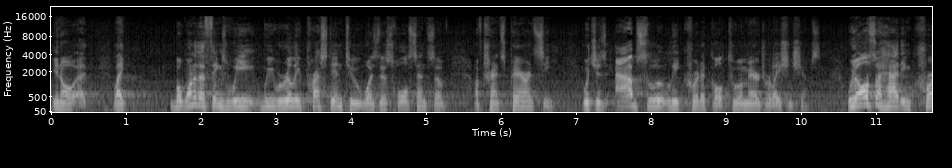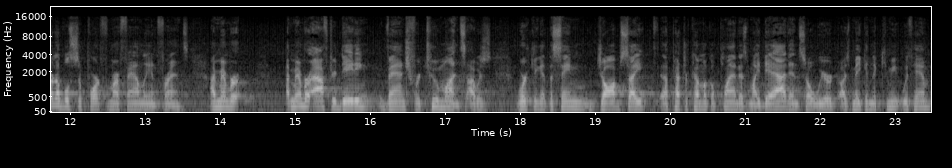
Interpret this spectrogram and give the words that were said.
You know, uh, like but one of the things we, we really pressed into was this whole sense of, of transparency, which is absolutely critical to a marriage relationships. We also had incredible support from our family and friends. I remember, I remember after dating Vange for two months, I was working at the same job site, a petrochemical plant, as my dad, and so we were, I was making the commute with him.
